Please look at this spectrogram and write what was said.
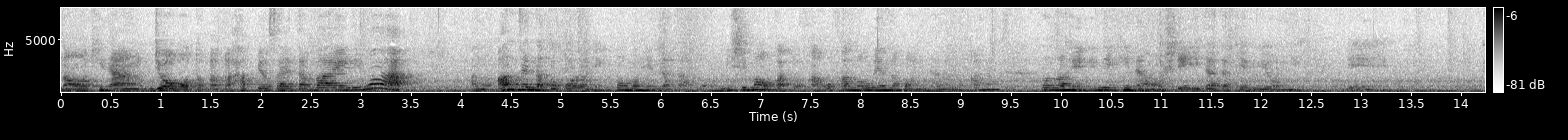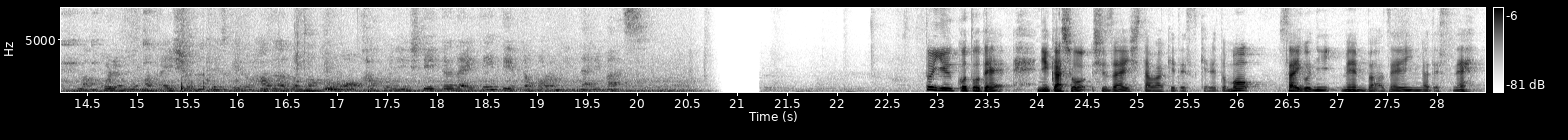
の避難情報とかが発表された場合にはあの安全なところにこの辺だったらもう三島丘とか丘の上の方になるのかなその辺にね避難をしていただけるように、えーまあ、これもまた一緒なんですけどハザードマップを確認していただいてっていうところになります。ということで2箇所取材したわけですけれども最後にメンバー全員がですね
